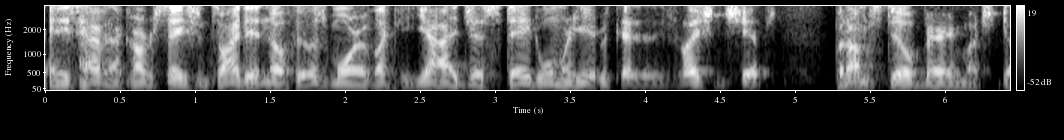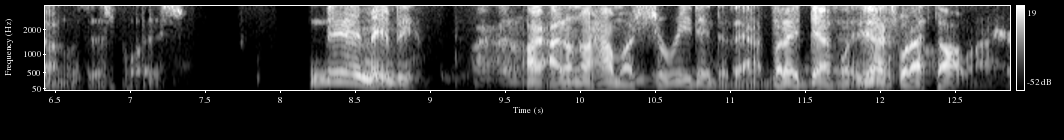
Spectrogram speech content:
and he's having that conversation. So I didn't know if it was more of like, a, yeah, I just stayed one more year because of these relationships, but I'm still very much done with this place. Yeah, maybe. I, I don't know how much to read into that, but I definitely Yeah. that's what I thought when I heard it.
